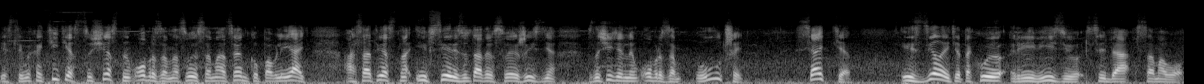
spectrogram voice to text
если вы хотите существенным образом на свою самооценку повлиять, а соответственно и все результаты в своей жизни значительным образом улучшить, сядьте и сделайте такую ревизию себя самого.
